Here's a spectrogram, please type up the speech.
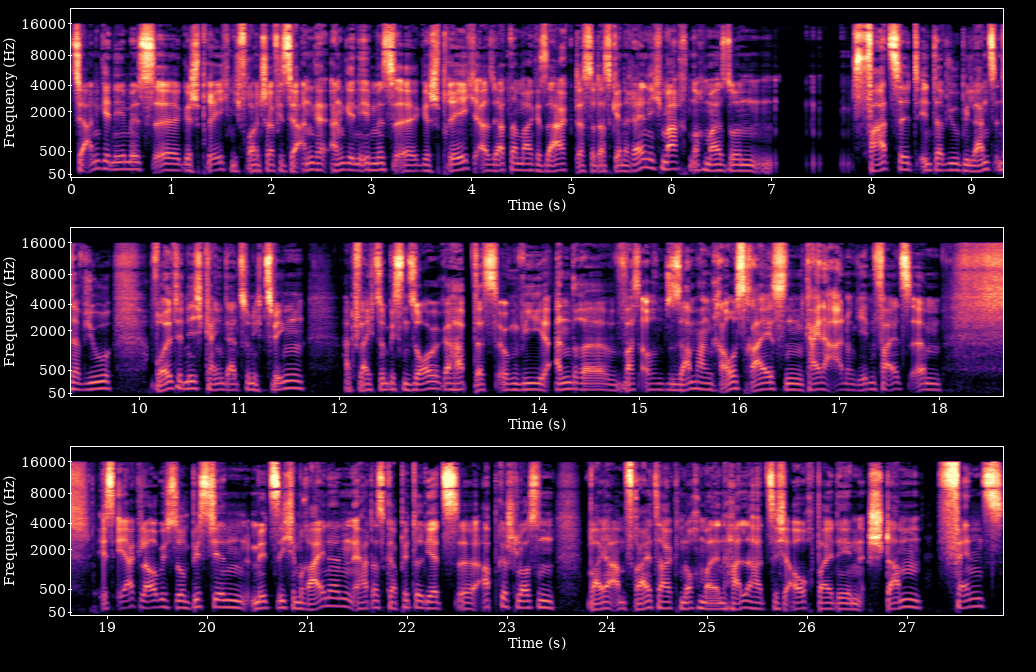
sehr angenehmes äh, Gespräch. Nicht freundschaftlich, sehr ange angenehmes äh, Gespräch. Also er hat nochmal gesagt, dass er das generell nicht macht. Nochmal so ein Fazit-Interview, Bilanz-Interview, wollte nicht, kann ihn dazu nicht zwingen, hat vielleicht so ein bisschen Sorge gehabt, dass irgendwie andere was aus dem Zusammenhang rausreißen, keine Ahnung, jedenfalls ähm, ist er, glaube ich, so ein bisschen mit sich im Reinen. Er hat das Kapitel jetzt äh, abgeschlossen, war ja am Freitag nochmal in Halle, hat sich auch bei den Stammfans,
